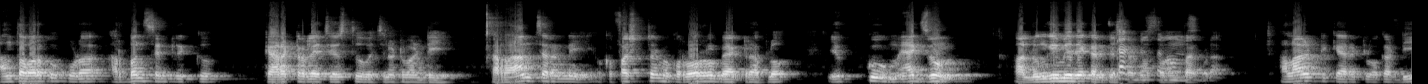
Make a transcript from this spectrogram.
అంతవరకు కూడా అర్బన్ సెంట్రిక్ క్యారెక్టర్లే చేస్తూ వచ్చినటువంటి రామ్ చరణ్ని ఒక ఫస్ట్ టైం ఒక రూరల్ బ్యాక్డ్రాప్లో ఎక్కువ మ్యాక్సిమం ఆ లుంగి మీదే కనిపిస్తాడు మొత్తం అంతా. కూడా. అలాంటి క్యారెక్టర్ ఒక డీ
